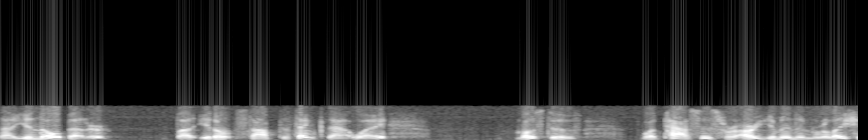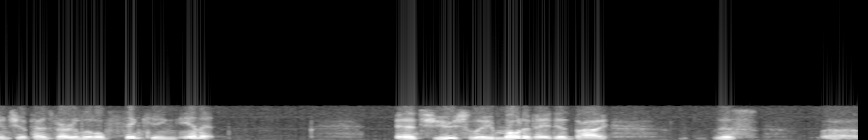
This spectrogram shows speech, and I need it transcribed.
Now, you know better, but you don't stop to think that way. Most of what passes for argument in relationship has very little thinking in it. It's usually motivated by this uh,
